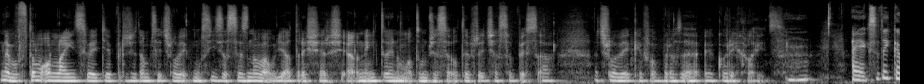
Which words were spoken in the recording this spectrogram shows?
nebo v tom online světě, protože tam si člověk musí zase znova udělat rešerši a není to jenom o tom, že se otevře časopis a, a člověk je v obraze jako rychlejc. Uh-huh. A jak se teďka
